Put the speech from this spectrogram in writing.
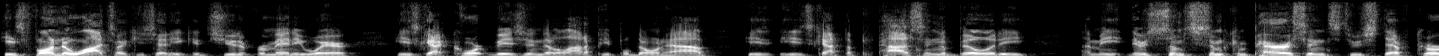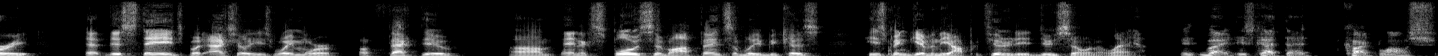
he's fun to watch. Like you said, he can shoot it from anywhere. He's got court vision that a lot of people don't have. He's he's got the passing ability. I mean, there's some some comparisons to Steph Curry at this stage, but actually he's way more effective um, and explosive offensively because he's been given the opportunity to do so in Atlanta. Right. He's got that carte blanche,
